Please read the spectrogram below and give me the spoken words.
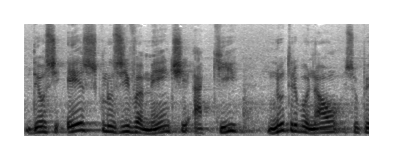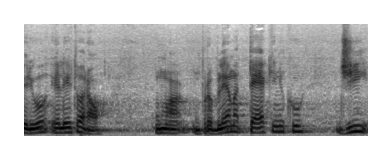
deu-se exclusivamente aqui no Tribunal Superior Eleitoral uma, um problema técnico de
